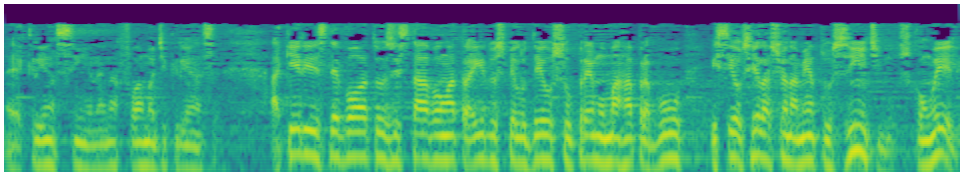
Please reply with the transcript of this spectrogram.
É, criancinha, né, na forma de criança. Aqueles devotos estavam atraídos pelo Deus Supremo Mahaprabhu e seus relacionamentos íntimos com ele.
